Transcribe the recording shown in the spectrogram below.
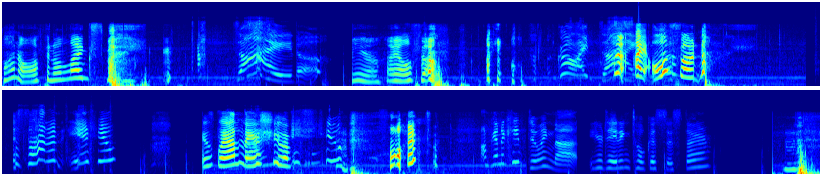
went off in a leg spike. Died. yeah, I also. I, al- Girl, I died. I also. Is that an issue? Is that an That issue? an Of, issue? what? I'm gonna keep doing that. You're dating Toka's sister?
